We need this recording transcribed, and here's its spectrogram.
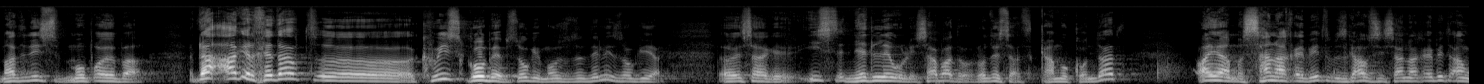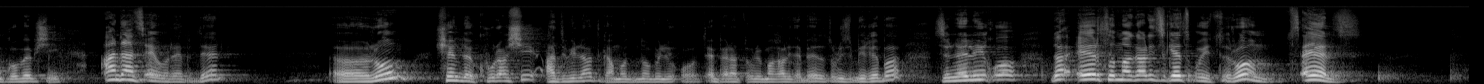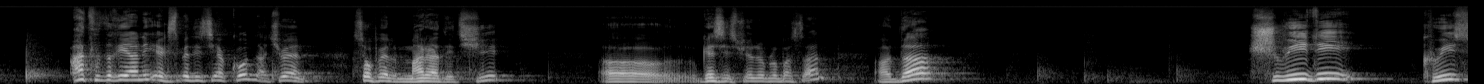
მადნის მოპოვება. და აგერ ხედავთ ქვის გობებს, ზოგი მოზრდილი, ზოგია ესა ის ნედლეული საბადო, როდესაც გამოქონდათ, აი ამ სანაყებით, მსგავსი სანაყებით ამ გობებში ანაწევრებდნენ რომ შემდეგ ქურაში ადვილად გამოდნობილიყო ტემპერატური მაღალი ტემპერატურის მიღება ძნელი იყო და ერთ მაგალითს გეტყვით რომ წელს 10 დღიანი ექსპედიცია ქონდა ჩვენ სოფელ მარადეთში გესის მშენებლობასთან და 7 ქვის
